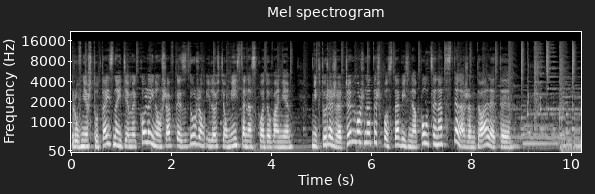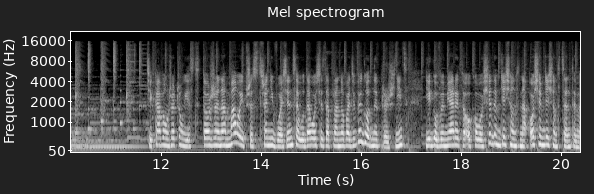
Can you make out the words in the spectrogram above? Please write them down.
Również tutaj znajdziemy kolejną szafkę z dużą ilością miejsca na składowanie. Niektóre rzeczy można też postawić na półce nad stelażem toalety. Ciekawą rzeczą jest to, że na małej przestrzeni w łazience udało się zaplanować wygodny prysznic. Jego wymiary to około 70 na 80 cm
